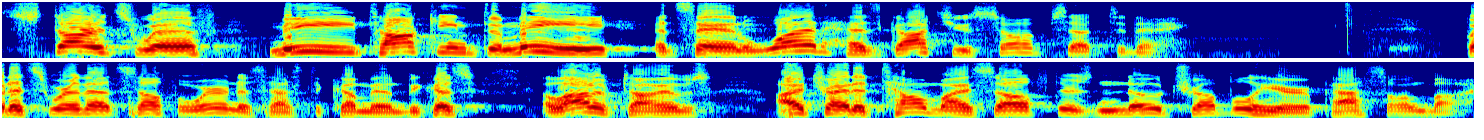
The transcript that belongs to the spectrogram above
starts with me talking to me and saying, What has got you so upset today? But it's where that self awareness has to come in because a lot of times I try to tell myself, There's no trouble here, pass on by.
